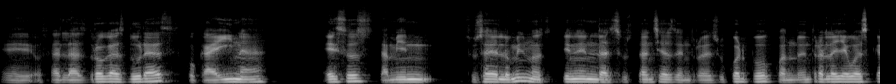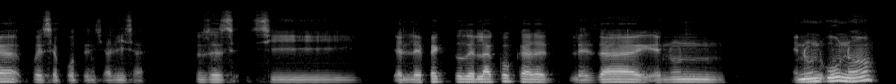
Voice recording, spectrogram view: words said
eh, o sea, las drogas duras, cocaína, esos también sucede lo mismo, tienen las sustancias dentro de su cuerpo, cuando entra la ayahuasca, pues se potencializa. Entonces, si el efecto de la coca les da en un, en un 1, pues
